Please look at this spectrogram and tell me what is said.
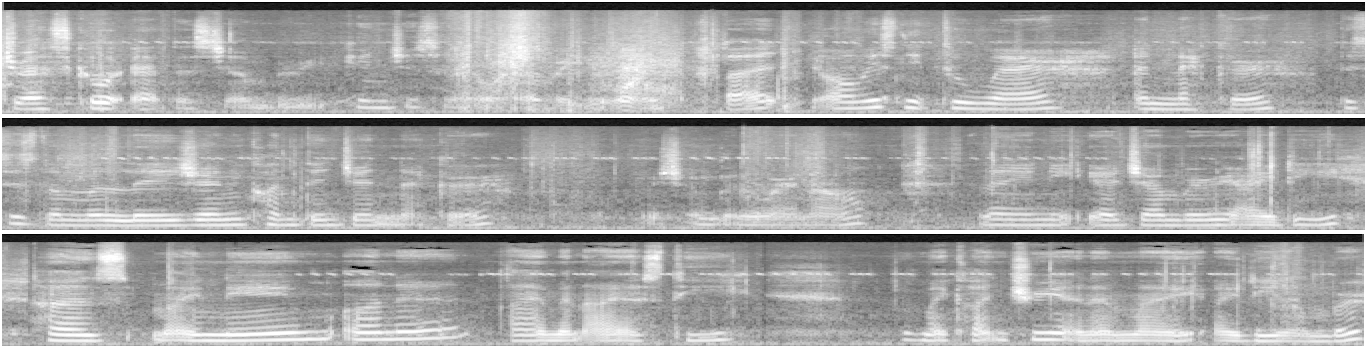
dress code at this jamboree. You can just wear whatever you want. But you always need to wear a necker. This is the Malaysian contingent necker, which I'm gonna wear now. Then you need your jamboree ID. Has my name on it. I'm an IST with my country and then my ID number.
